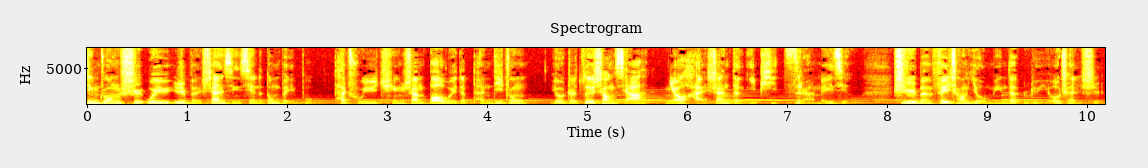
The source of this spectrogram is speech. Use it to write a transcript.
新庄市位于日本山形县的东北部，它处于群山包围的盆地中，有着最上峡、鸟海山等一批自然美景，是日本非常有名的旅游城市。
